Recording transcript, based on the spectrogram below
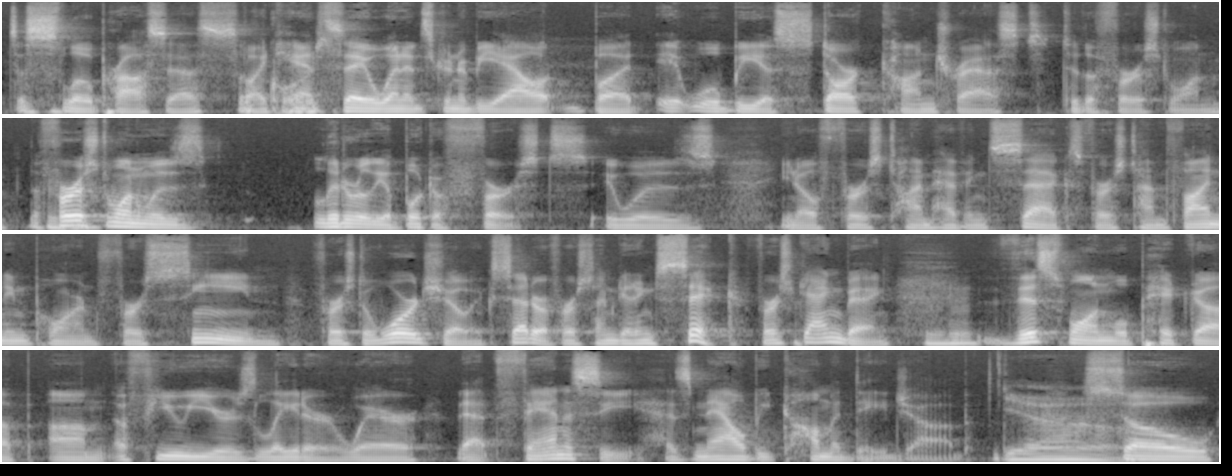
It's a slow process, so I can't say when it's going to be out, but it will be a stark contrast to the first one. Mm-hmm. The first one was literally a book of firsts. It was, you know, first time having sex, first time finding porn, first scene, first award show, etc. First time getting sick, first gangbang. Mm-hmm. This one will pick up um, a few years later, where that fantasy has now become a day job. yeah So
